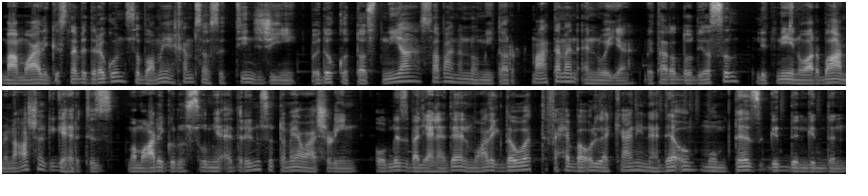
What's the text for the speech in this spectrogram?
مع معالج Snapdragon 765G بدقة تصنيع 7 نانومتر مع 8 أنوية بتردد يصل ل 2.4 من 10 جيجا هرتز مع معالج رسومي Adreno 620 وبالنسبة يعني أداء المعالج دوت فأحب أقول لك يعني إن أداؤه ممتاز جدا جدا.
